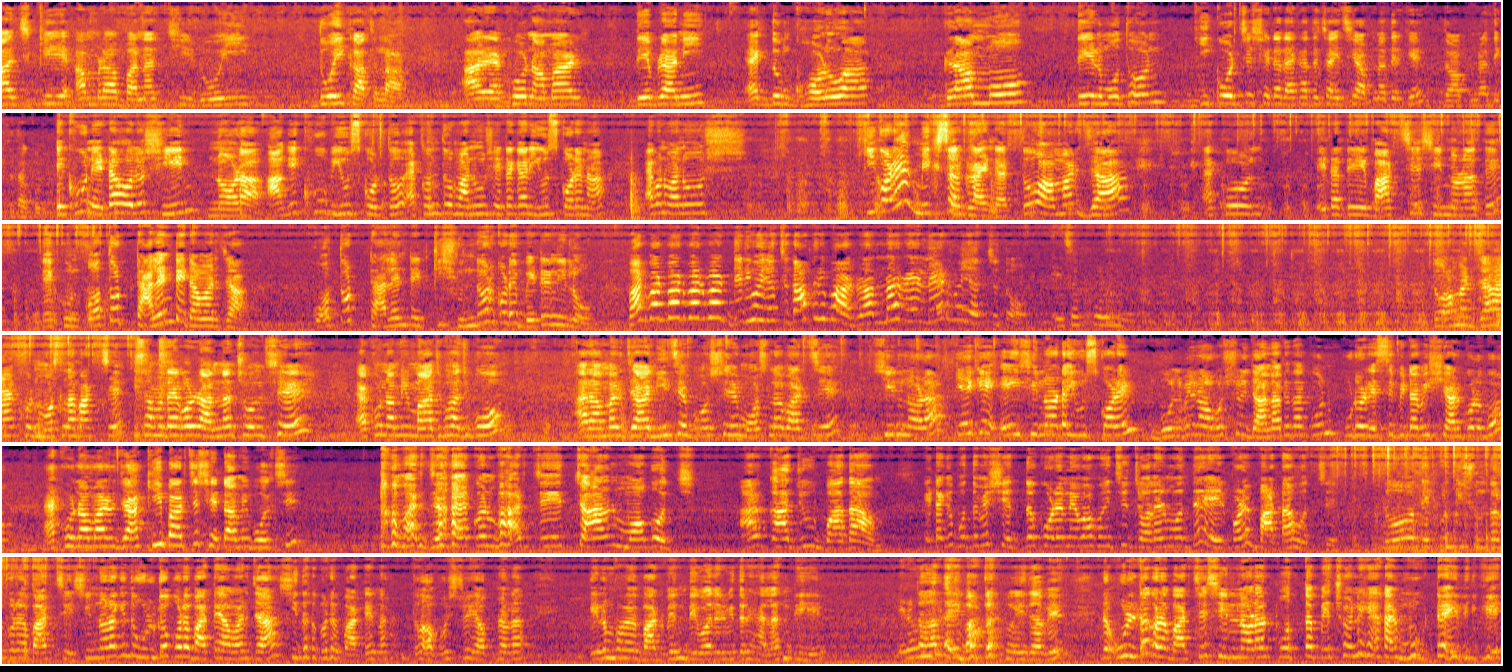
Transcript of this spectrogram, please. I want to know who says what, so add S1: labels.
S1: আজকে আমরা বানাচ্ছি রই, দই কাতলা। আর এখন আমার দেবরানী একদম ঘরোয়া গ্রাম্য দের মতন কি করছে সেটা দেখাতে চাইছি আপনাদেরকে। তো আপনারা দেখতে থাকুন। দেখুন, এটা হলো শিন নড়া। আগে খুব ইউজ করতো, এখন তো মানুষ এটাকে আর ইউজ করে না। এখন মানুষ কি করে? মিক্সার গ্রাইন্ডার তো আমার যা এখন এটাতে বাড়ছে শিলনোড়াতে। দেখুন কত ট্যালেন্টেড আমার যা। কত ট্যালেন্টেড কি সুন্দর করে বেটে নিল। But but but but but দেরি হয়ে যাচ্ছে তাড়াতাড়ি বাট রান্না রে লেট হয়ে যাচ্ছে তো।
S2: এসব করুন
S1: তো আমার যা এখন মশলা বাটছে আমাদের এখন রান্না চলছে। এখন আমি মাছ ভাজবো। আর আমার যা নিচে বসে মশলা বাটছে শিলনোড়া। কে কে এই শিলনোড়াটা ইউজ করেন, বলবেন অবশ্যই, জানাতে থাকুন। পুরো রেসিপিটা আমি শেয়ার করব। এখন আমার যা কি বাড়ছে সেটা আমি বলছি। আমার যা এখন বাড়ছে চাল মগজ আর কাজু বাদাম। এটাকে প্রথমে সেদ্ধ করে নেওয়া হয়েছে জলের মধ্যে, এরপরে বাটা হচ্ছে। তো দেখুন কি সুন্দর করে বাড়ছে। শিলনোড়া কিন্তু উল্টো করে বাটে আমার, যা সিধা করে বাটে না। তো অবশ্যই আপনারা এরকম ভাবে বাটবেন দেওয়ালের ভিতরে হেলান দিয়ে। তাড়াতাড়ি বাটা হয়ে যাবে। এটা উল্টা করে বাড়ছে শিল নড়ার পোতটা পেছনে আর মুখটা এদিকে।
